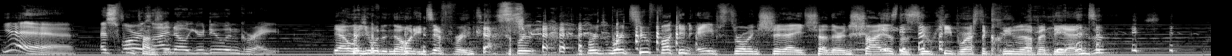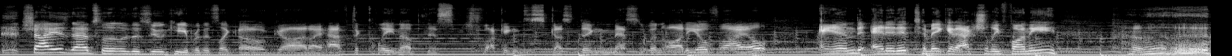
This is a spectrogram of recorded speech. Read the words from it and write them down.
Yeah. As far as I know, you're doing great. Yeah, well, you wouldn't know any different. We're, we're, we're two fucking apes throwing shit at each other, and Shy as the zookeeper has to clean it up at the end. Shy is absolutely the zookeeper that's like, oh god, I have to clean up this fucking disgusting mess of an audio file and edit it to make it actually funny. and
